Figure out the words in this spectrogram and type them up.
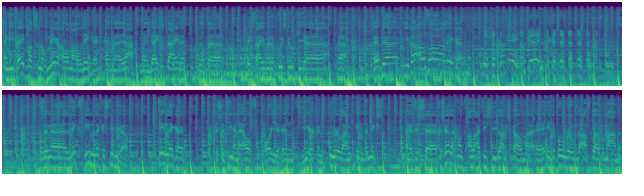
En wie weet wat ze nog meer allemaal likken. En uh, ja, in deze tijden. Dat, uh, ik sta hier met een poetsdoekje. Uh, ja. Heb je, je kan overal aan likken. Oké. Oké. Het is een likvriendelijke studio. Tinlikker. Tussen 10 en 11 hoor je hun hier een uur lang in de mix. Het is uh, gezellig, want alle artiesten die langskomen uh, in de Boomroom de afgelopen maanden...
